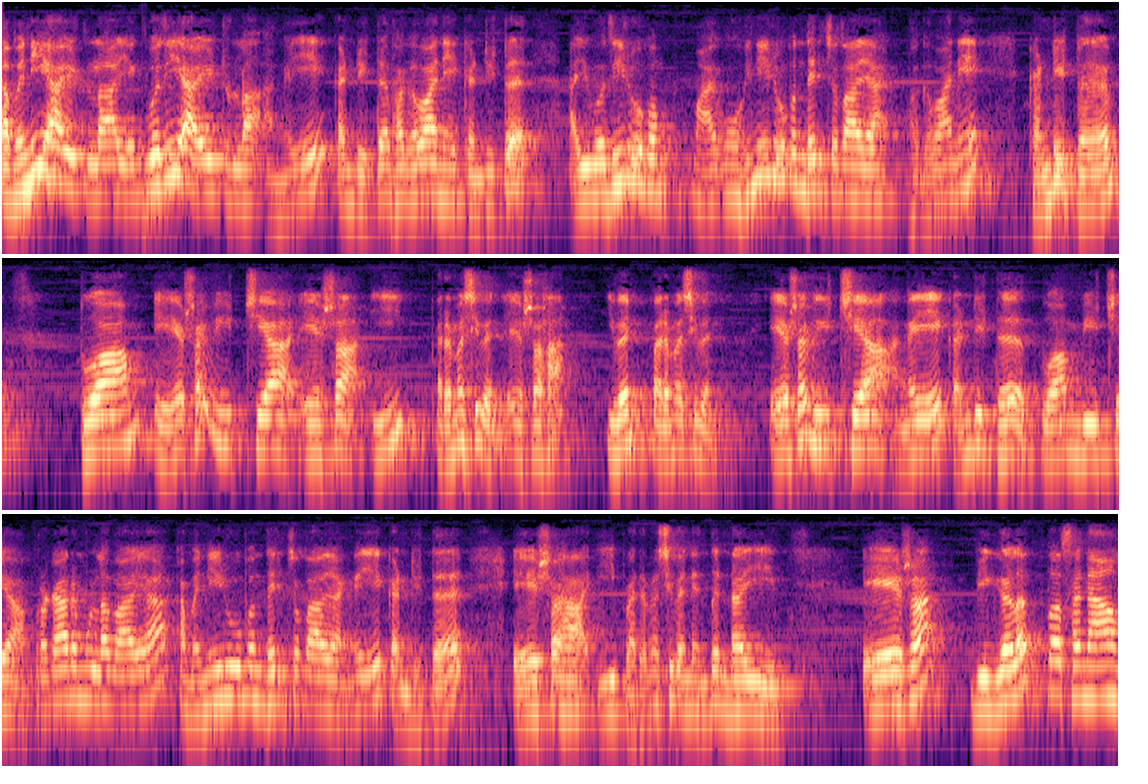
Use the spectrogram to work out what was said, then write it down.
കമനിയായിട്ടുള്ള യഗ്വതിയായിട്ടുള്ള അങ്ങയെ കണ്ടിട്ട് ഭഗവാനെ കണ്ടിട്ട് യുവതി രൂപം മോഹിനി രൂപം ധരിച്ചതായ ഭഗവാനെ കണ്ടിട്ട് ത്വാം ഏഷ വീക്ഷ്യ ഏഷ ഈ പരമശിവൻ ഏഷ ഇവൻ പരമശിവൻ. ഏഷ വീക്ഷ്യ അങ്ങയെ കണ്ടിട്ട് ത്വാം വീക്ഷ്യ അപ്രകാരമുള്ളതായ കമനീരൂപം ധരിച്ചതായ അങ്ങയെ കണ്ടിട്ട് ഏഷ ഈ പരമശിവൻ എന്തുണ്ടായി? ഏഷ വികളത്വസനാം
